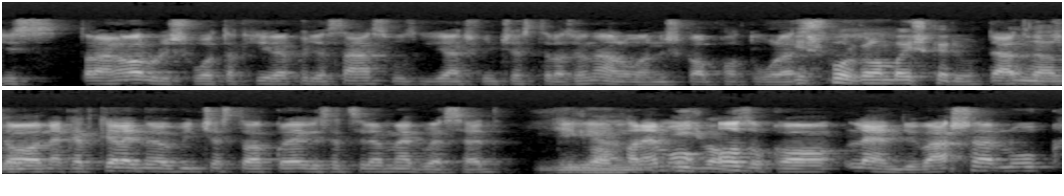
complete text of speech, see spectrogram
hisz talán arról is voltak hírek, hogy a 120 gigás Winchester az önállóan is kapható lesz. És forgalomba is kerül. Tehát, önállóan. hogyha neked kell egy nagyobb Winchester, akkor egész egyszerűen megveszed. Igen. hanem így van. azok a leendő vásárlók,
